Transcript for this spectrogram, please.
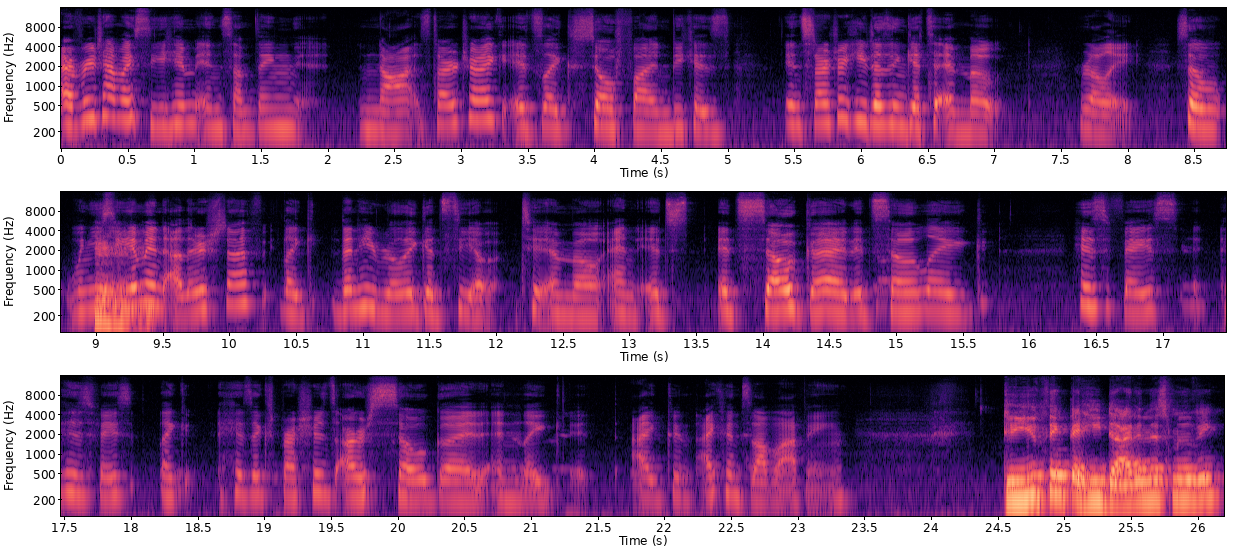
every time I see him in something not Star Trek, it's like so fun because in Star Trek he doesn't get to emote really. So when you see him in other stuff, like then he really gets to to emote, and it's it's so good. It's so like his face his face like his expressions are so good and like I couldn't I couldn't stop laughing. Do you think that he died in this movie?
